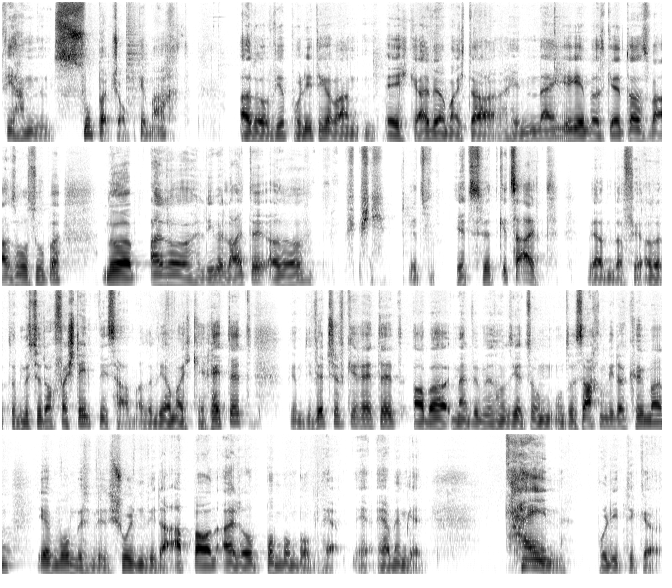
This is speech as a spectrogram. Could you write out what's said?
wir haben einen super Job gemacht. Also wir Politiker waren echt geil. Wir haben euch da hineingegeben, das Geld, das war so super. Nur, also liebe Leute, also jetzt, jetzt wird gezahlt werden dafür. Also da müsst ihr doch Verständnis haben. Also wir haben euch gerettet, wir haben die Wirtschaft gerettet, aber ich meine, wir müssen uns jetzt um unsere Sachen wieder kümmern. Irgendwo müssen wir die Schulden wieder abbauen. Also bum, bum, bum, her, her mit dem Geld. Kein Politiker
